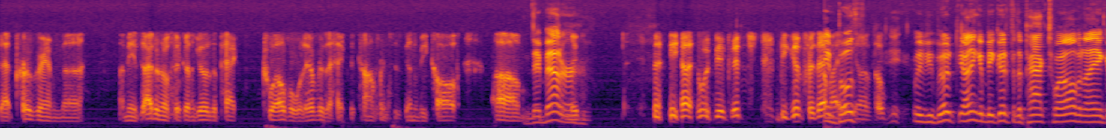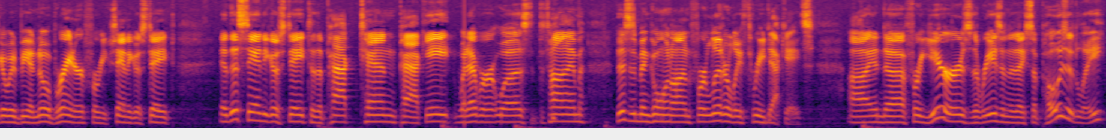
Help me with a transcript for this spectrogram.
that program. Uh, I mean, I don't know if they're going to go to the Pac-12 or whatever the heck the conference is going to be called. Um, they better. Maybe, yeah, it would be a good be good for them. And both I, you know, it would be good. I think it'd be good for the Pac-12, and I think it would be a no-brainer for San Diego State. Yeah, this San Diego State to the Pac-10, Pac-8, whatever it was at the time, this has been going on for literally three decades. Uh, and uh, for years, the reason that they supposedly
